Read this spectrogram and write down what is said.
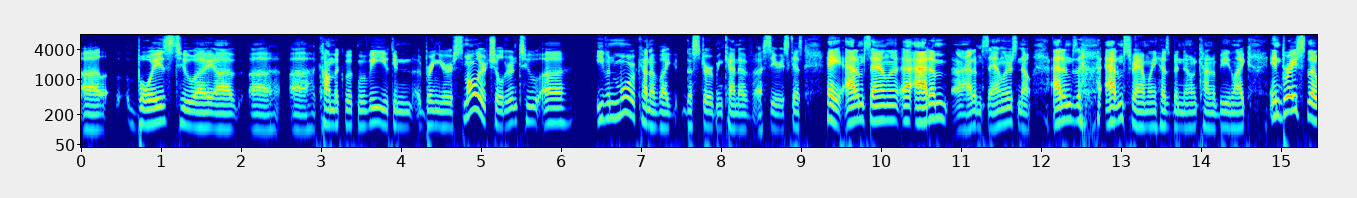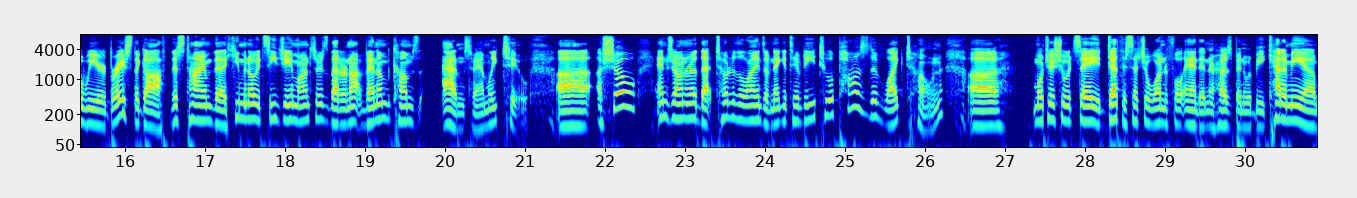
uh, boys to a, uh, comic book movie, you can bring your smaller children to a even more kind of like disturbing kind of a series. Because hey, Adam Sandler, uh, Adam, Adam Sandler's no, Adam's Adam's family has been known kind of being like embrace the weird, embrace the goth. This time, the humanoid CJ monsters that are not Venom comes Addams Family too. Uh, a show and genre that toted the lines of negativity to a positive like tone. Uh, Morticia would say, Death is such a wonderful end, and her husband would be Cara mia,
